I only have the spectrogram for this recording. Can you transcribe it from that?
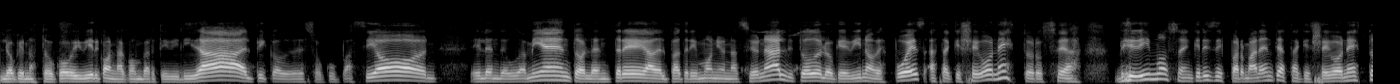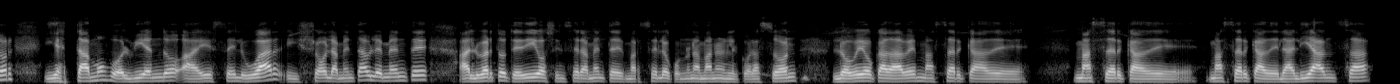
lo que nos tocó vivir con la convertibilidad, el pico de desocupación, el endeudamiento, la entrega del patrimonio nacional y todo lo que vino después hasta que llegó Néstor. O sea, vivimos en crisis permanente hasta que llegó Néstor y estamos volviendo a ese lugar. Y yo lamentablemente, Alberto, te digo sinceramente, Marcelo, con una mano en el corazón, lo veo cada vez más cerca de más cerca de, más cerca de la alianza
